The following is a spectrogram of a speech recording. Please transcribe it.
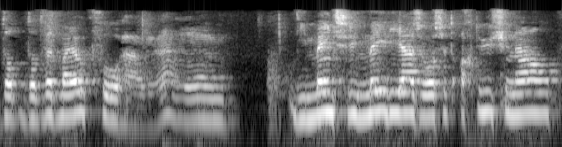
dat, dat werd mij ook voorgehouden. Hè. Uh, die mainstream media, zoals het 8 uur journaal,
